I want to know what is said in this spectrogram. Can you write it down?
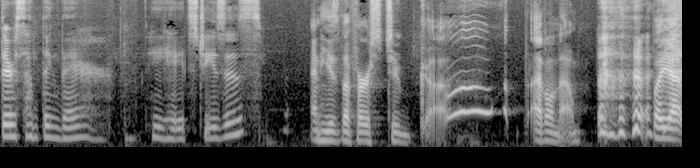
there's something there. He hates Jesus. And he's the first to go. I don't know, but yeah,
